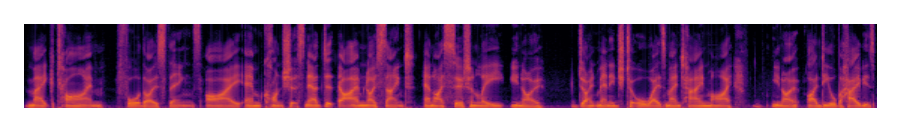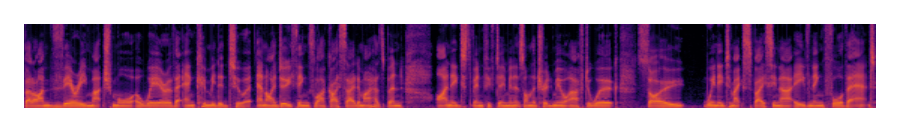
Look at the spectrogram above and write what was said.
make time for those things. I am conscious. Now, I am no saint, and I certainly, you know, don't manage to always maintain my, you know, ideal behaviours, but I'm very much more aware of it and committed to it. And I do things like I say to my husband, I need to spend 15 minutes on the treadmill after work. So we need to make space in our evening for that.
